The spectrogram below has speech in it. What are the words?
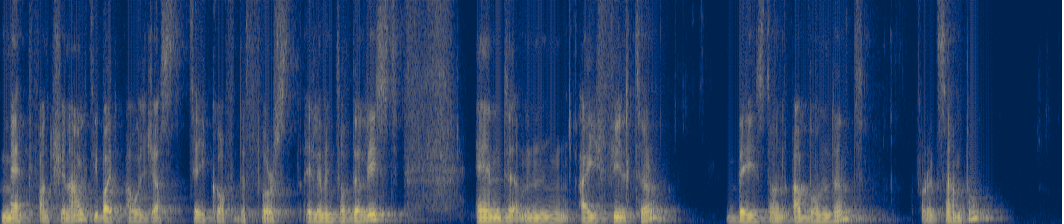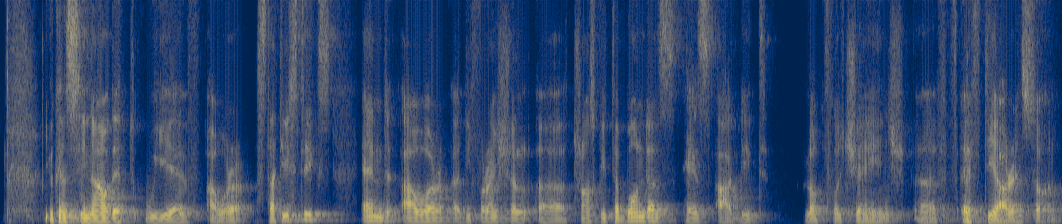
map functionality, but I will just take off the first element of the list and um, I filter based on abundant, for example. You can see now that we have our statistics and our uh, differential uh, transcript abundance has added log4 change, uh, FDR, and so on.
